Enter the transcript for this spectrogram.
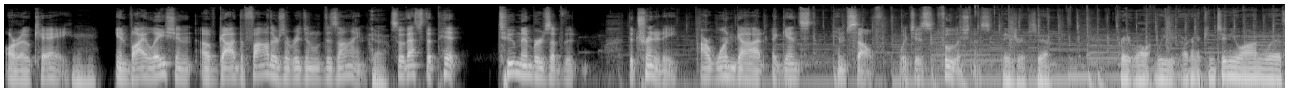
are okay. Mm-hmm. In violation of God the Father's original design. Yeah. So that's the pit. Two members of the the Trinity our one God against himself, which is foolishness. Dangerous, yeah. Great. Well, we are going to continue on with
